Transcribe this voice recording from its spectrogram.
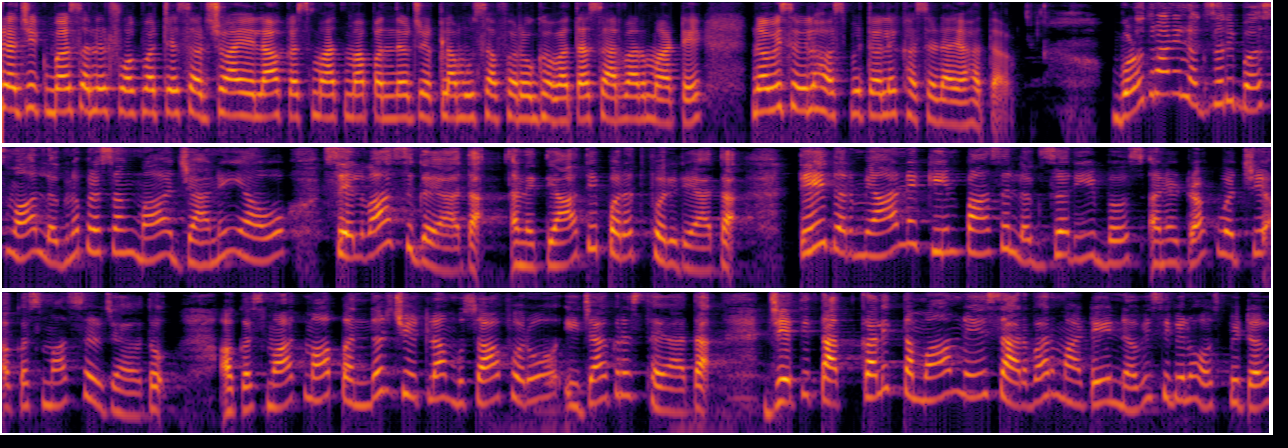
નજીક બસ અને ટ્રક વચ્ચે સર્જાયેલા અકસ્માતમાં પંદર જેટલા મુસાફરો ઘવાતા સારવાર માટે નવી સિવિલ હોસ્પિટલે ખસેડાયા હતા. વડોદરાની લક્ઝરી બસમાં લગ્ન પ્રસંગમાં જાનૈયાઓ સેલવાસ ગયા હતા અને ત્યાં તે પરત ફરી રહ્યા હતા. તે દરમિયાન કિમ પાસે લક્ઝરી બસ અને ટ્રક વચ્ચે અકસ્માત સર્જાયો હતો. અકસ્માતમાં પંદર જેટલા મુસાફરો ઈજાગ્રસ્ત થયા હતા. જેથી તાત્કાલિક તમામને સારવાર માટે નવી સિવિલ હોસ્પિટલ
